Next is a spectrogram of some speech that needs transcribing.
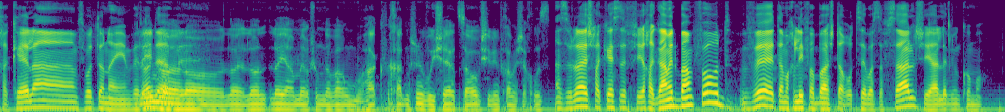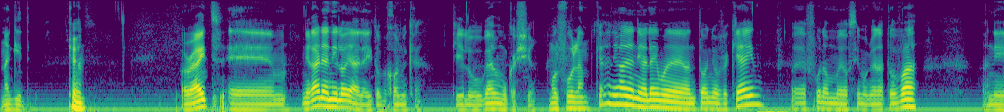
מחכה למסיבות עיתונאים, ולא ואם יודע. לא, ו- לא, לא, לא, לא יאמר שום דבר מובהק וחד משמעי, והוא יישאר צהוב 75 אחוז. אז אולי יש לך כסף שיהיה לך גם את במפורד, ואת המחליף הבא שאתה רוצה בספסל, שיעלה במקומו, נגיד. כן. אורייט? Um, נראה לי אני לא אעלה איתו בכל מקרה. כאילו, גם אם הוא כשיר. מול פולאם. כן, נראה לי אני אעלה עם אה, אנטוניו וקיין, ופולאם אה, עושים הגנה טובה. אני...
